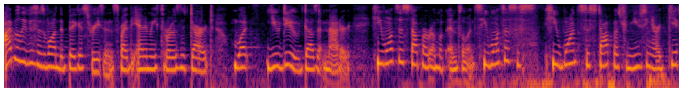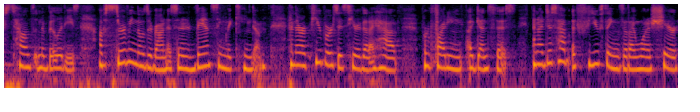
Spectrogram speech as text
I believe this is one of the biggest reasons why the enemy throws the dart. What you do doesn't matter. He wants to stop our realm of influence. He wants us to, he wants to stop us from using our gifts, talents, and abilities of serving those around us and advancing the kingdom. And there are a few verses here that I have for fighting against this. And I just have a few things that I want to share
